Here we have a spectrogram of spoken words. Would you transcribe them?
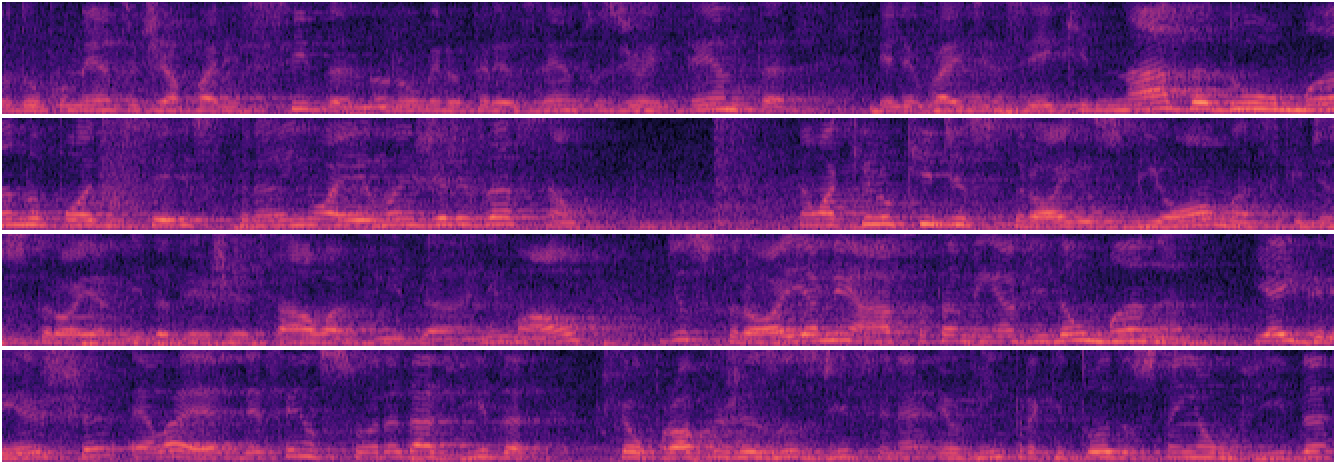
O documento de Aparecida, no número 380, ele vai dizer que nada do humano pode ser estranho à evangelização. Então, aquilo que destrói os biomas, que destrói a vida vegetal, a vida animal, destrói e ameaça também a vida humana. E a igreja, ela é defensora da vida, porque o próprio Jesus disse, né? Eu vim para que todos tenham vida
